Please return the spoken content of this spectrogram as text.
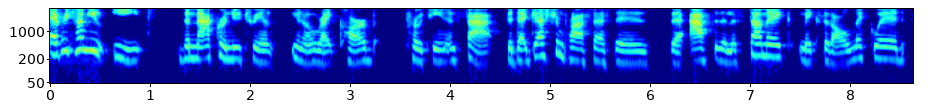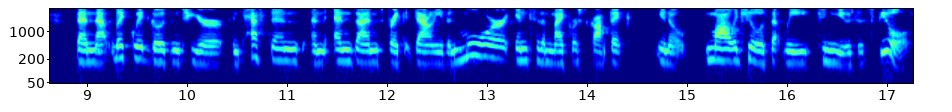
every time you eat the macronutrients, you know, right, carb, protein, and fat, the digestion process is the acid in the stomach makes it all liquid. Then that liquid goes into your intestines, and the enzymes break it down even more into the microscopic, you know, molecules that we can use as fuel.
